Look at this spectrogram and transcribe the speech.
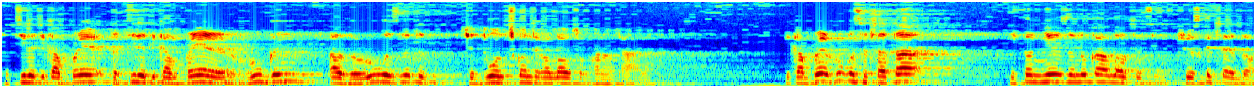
Të cilët i kanë prerë, të cilët i kanë prerë rrugën adhuruesve të që duan të shkojnë tek Allahu subhanahu wa taala. I kanë prerë rrugën sepse ata i thonë njerëzve nuk ka Allahu cilësi, kështu që s'ke pse e do.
